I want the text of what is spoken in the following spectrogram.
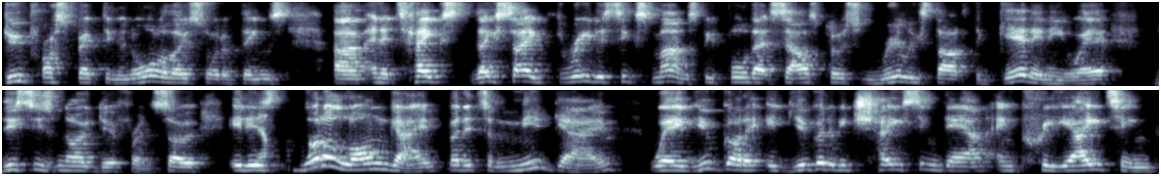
do prospecting and all of those sort of things. Um, and it takes, they say, three to six months before that salesperson really starts to get anywhere. This is no different. So it is yep. not a long game, but it's a mid game where you've got to you've got to be chasing down and creating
